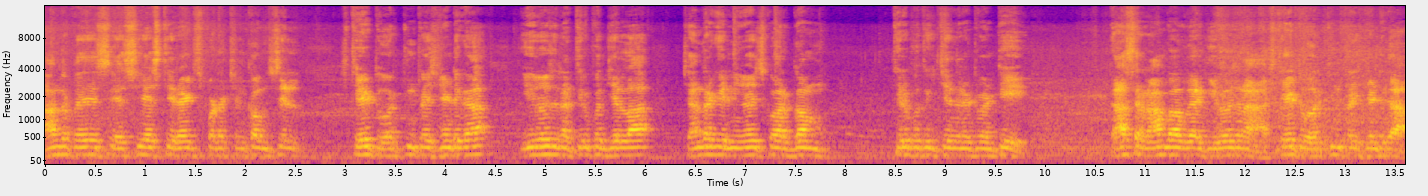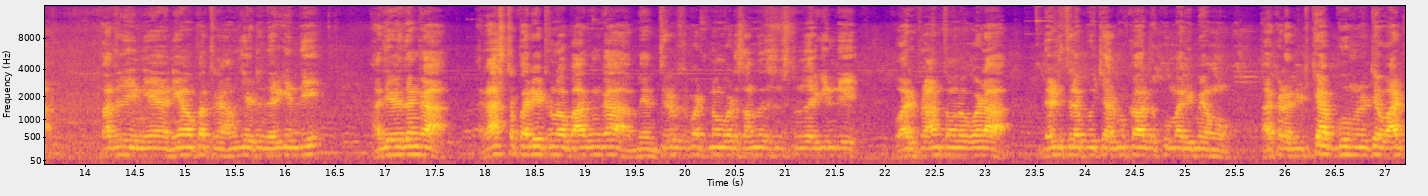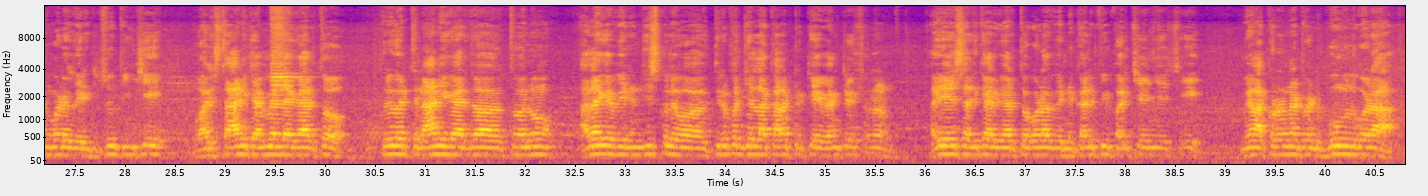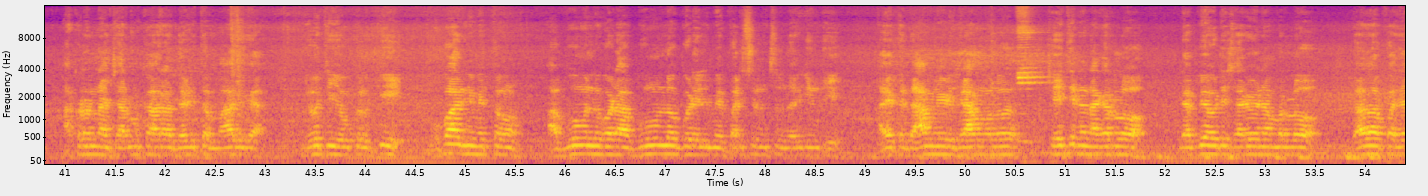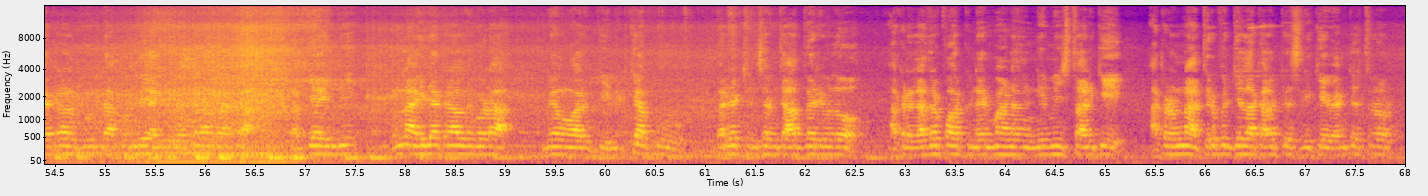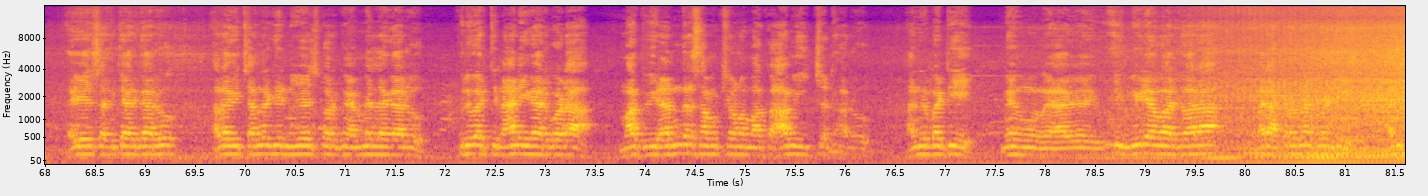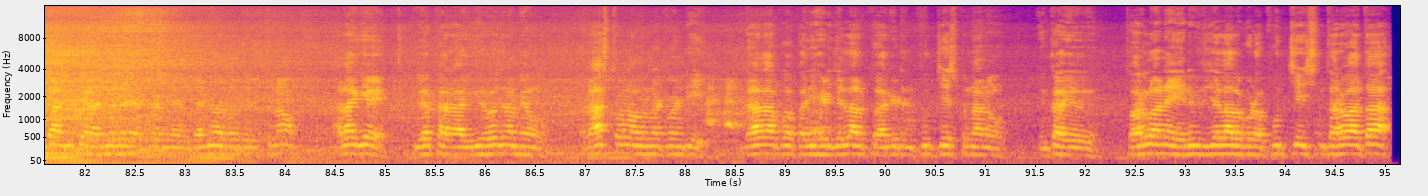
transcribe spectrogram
Andhra Pradesh SC ST rights protection council state working ప్రెసిడెంట్గా ఈ రోజున తిరుపతి జిల్లా చంద్రగిరి నియోజకవర్గం తిరుపతికి చెందినటువంటి దాసరి రాంబాబు గారికి ఈ రోజున స్టేట్ వర్కింగ్ ప్రెసిడెంట్గా పదవి నియ- నియామపత్రం అందజేయడం జరిగింది. అదేవిధంగా రాష్ట్ర పర్యటనలో భాగంగా మేము తిరుపతి పట్టణం కూడా సందర్శించడం జరిగింది. వారి ప్రాంతంలో కూడా దళితులకు చర్మకారులకు మరి మేము అక్కడ లిట్క్యాప్ భూములు ఉంటే వాటిని కూడా వీరికి చూపించి వారి స్థానిక ఎమ్మెల్యే గారితో తిరువర్తి నాని గారితోనూ అలాగే వీరిని తీసుకునే తిరుపతి జిల్లా కలెక్టర్ కె. వెంకటేశ్వరం ఐఏఎస్ అధికారి గారితో కూడా వీరిని కలిపి పరిచయం చేసి మేము అక్కడ ఉన్నటువంటి భూములు కూడా అక్కడున్న చర్మకార దళిత మాదిగ యువతి యువకులకి ఉపాధి నిమిత్తం ఆ భూములను కూడా ఆ భూముల్లో కూడా వెళ్ళి మేము పరిశీలించడం జరిగింది. ఆ యొక్క దామనేడు గ్రామంలో చైతన్య నగర్లో డెబ్బై ఒకటి సర్వే నెంబర్లో దాదాపు పది ఎకరాల భూమి దాకా ఉంది ఐదు ఎకరాల దాకా కబ్జా అయింది. ఉన్న ఐదు ఎకరాలను కూడా మేము వారికి లిట్కాప్ పరిరక్షణ సమితి ఆధ్వర్యంలో అక్కడ లెదర్ పార్క్ నిర్మాణం నిర్మించడానికి అక్కడ ఉన్న తిరుపతి జిల్లా collector Shri K Venkateswara Rao IAS అధికారి గారు అలాగే చంద్రగిరి నియోజకవర్గం ఎమ్మెల్యే గారు పులివర్తి నాని గారు కూడా మాకు వీరందరి సమక్షంలో మాకు హామీ ఇచ్చున్నారు. అందుని బట్టి మేము ఈ మీడియా వారి ద్వారా మరి అక్కడ ఉన్నటువంటి అధికారులకి ఎమ్మెల్యే మేము ధన్యవాదాలు తెలుపుతున్నాం. అలాగే ఈ యొక్క ఈ రోజున మేము రాష్ట్రంలో ఉన్నటువంటి దాదాపు పదిహేడు జిల్లాలు పర్యటన పూర్తి చేసుకున్నాను. ఇంకా త్వరలోనే ఎనిమిది జిల్లాలు కూడా పూర్తి చేసిన తర్వాత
